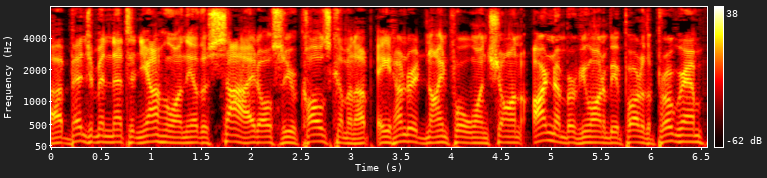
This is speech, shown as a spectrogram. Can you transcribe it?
uh, Benjamin Netanyahu on the other side. Also, your calls coming up. 800-941-SEAN, our number if you want to be a part of the program.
